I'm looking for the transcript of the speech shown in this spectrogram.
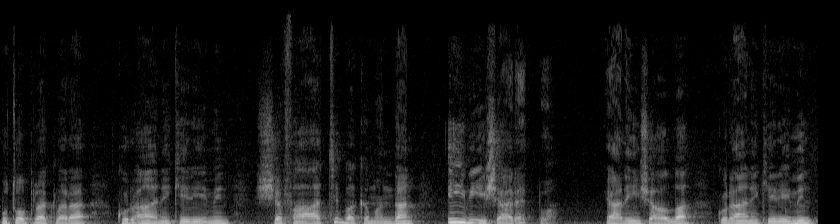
bu topraklara Kur'an-ı Kerim'in şefaati bakımından iyi bir işaret bu. Yani inşallah Kur'an-ı Kerim'in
